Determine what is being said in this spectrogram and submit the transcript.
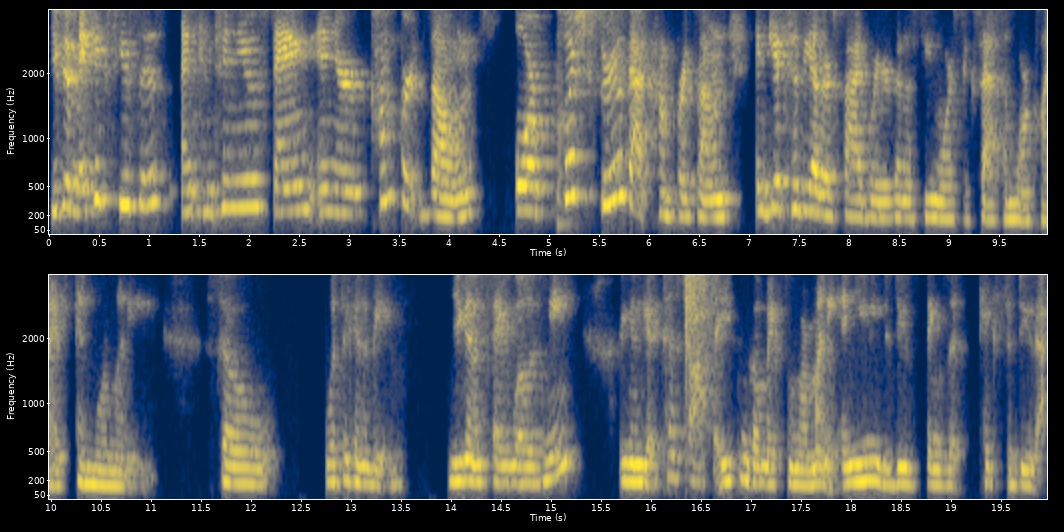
You can make excuses and continue staying in your comfort zone or push through that comfort zone and get to the other side where you're going to see more success and more clients and more money. So what's it going to be? You're going to stay well as me? Or you're going to get pissed off that you can go make some more money and you need to do the things it takes to do that.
